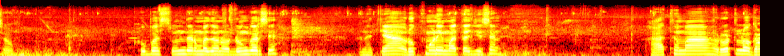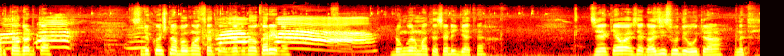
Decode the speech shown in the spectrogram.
જો ખૂબ જ સુંદર મજાનો ડુંગર છે અને ત્યાં રૂકમણી માતાજી છે ને. હાથમાં રોટલો ઘડતા ઘડતા શ્રી કૃષ્ણ ભગવાન સાથે ઝઘડો કરીને ડુંગરમાંથી ચડી ગયા છે. જે કહેવાય છે કે હજી સુધી ઉતરા નથી.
